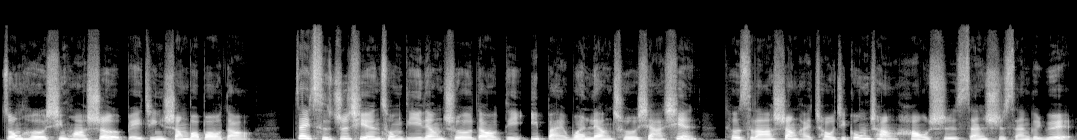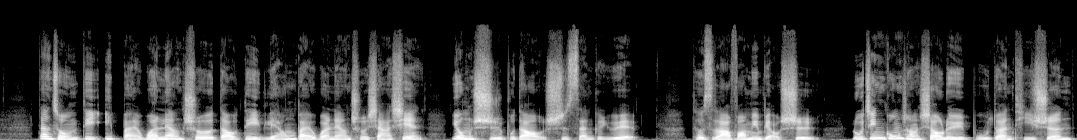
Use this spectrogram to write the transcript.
综合新华社、北京商报报道，在此之前，从第一辆车到第一百万辆车下线，特斯拉上海超级工厂耗时三十三个月；但从第一百万辆车到第两百万辆车下线，用时不到十三个月。特斯拉方面表示。如今工厂效率不断提升，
